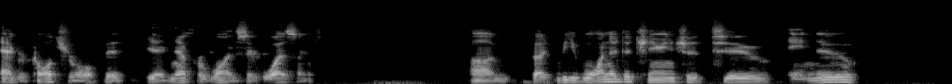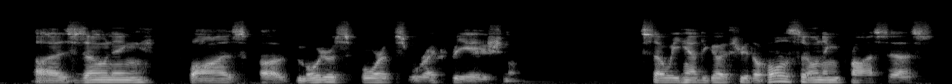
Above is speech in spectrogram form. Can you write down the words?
agricultural. It, it never was. It wasn't. Um, but we wanted to change it to a new uh, zoning laws of motorsports recreational. So we had to go through the whole zoning process,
